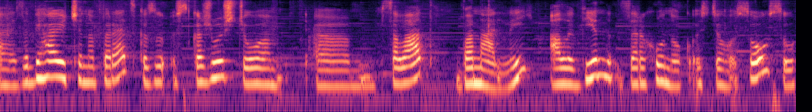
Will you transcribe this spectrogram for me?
Е, Забігаючи наперед, скажу, що е, салат банальний, але він за рахунок ось цього соусу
